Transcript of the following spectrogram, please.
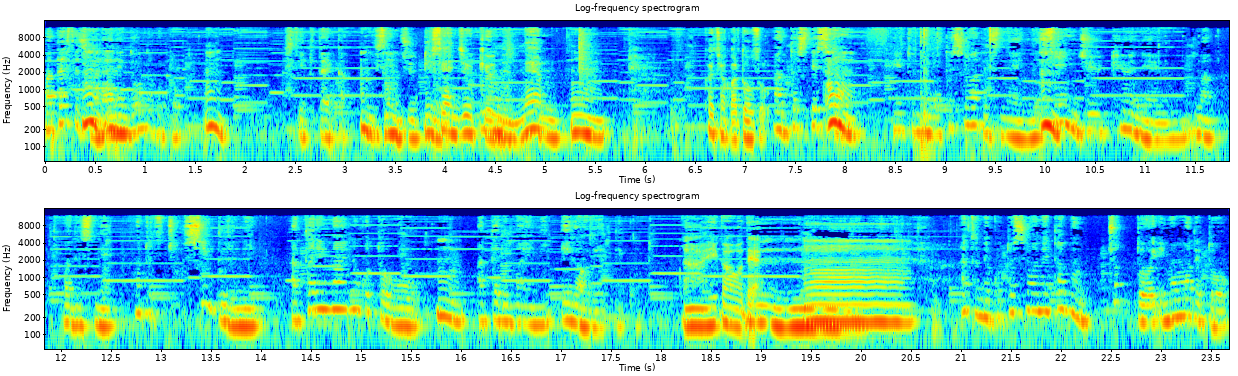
私たちが来年どんなことをうん。していきたいか、うん2019年。2019年ね。うんうん。かよちゃんからどうぞ。あ私ですか、うん。えーっとね、私はですね2019年、まあ、はですね本当に超シンプルに当たり前のことをうん。当たり前に笑顔でやっていこう。とあー笑顔で。うんうーんあとね今年はね多分ちょっと今までと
